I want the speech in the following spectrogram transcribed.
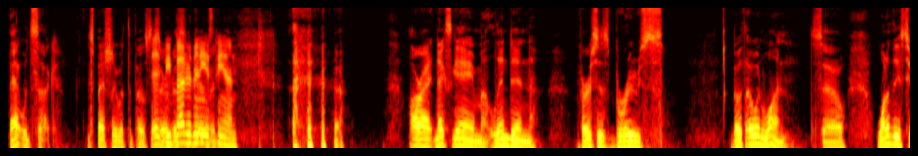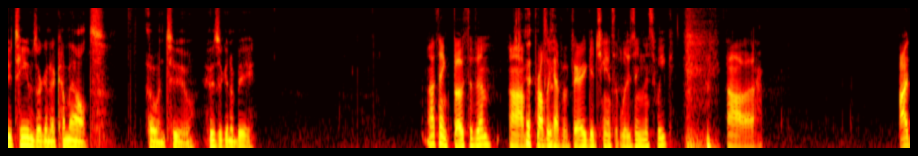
That would suck, especially with the postal service. It'd be better than COVID. ESPN. All right, next game: Linden versus Bruce. Both zero and one. So one of these two teams are going to come out zero and two. Who's it going to be? I think both of them uh, probably have a very good chance at losing this week. Uh, I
